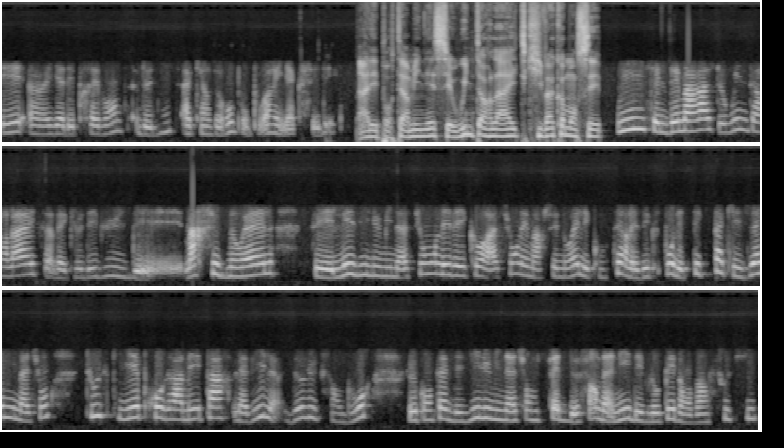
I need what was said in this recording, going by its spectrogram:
et euh, il y a des préventes de 10 à 15 euros pour pouvoir y accéder. Allez, pour terminer, c'est Winterlight qui va commencer. Oui, c'est le démarrage de Winter Lights avec le début des marchés de Noël. C'est les illuminations, les décorations, les marchés de Noël, les concerts, les expos, les spectacles, les animations, tout ce qui est programmé par la ville de Luxembourg. Le concept des illuminations de fête de fin d'année développé dans un souci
